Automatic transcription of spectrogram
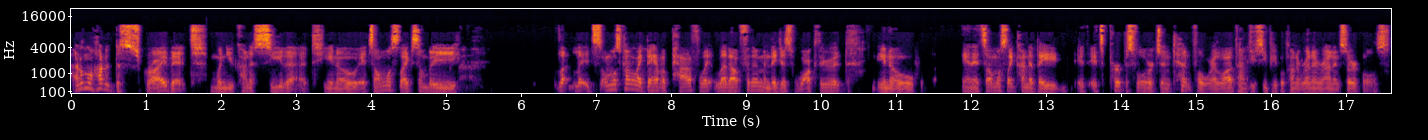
I don't know how to describe it when you kind of see that. You know, it's almost like somebody it's almost kind of like they have a path let out for them and they just walk through it you know and it's almost like kind of they it, it's purposeful or it's intentful where a lot of times you see people kind of running around in circles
